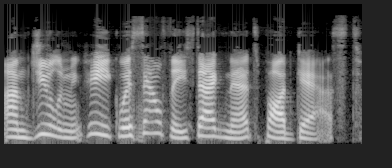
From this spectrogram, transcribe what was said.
I'm Julie McPeak with Southeast AgNet's podcast.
